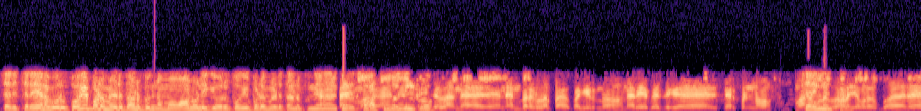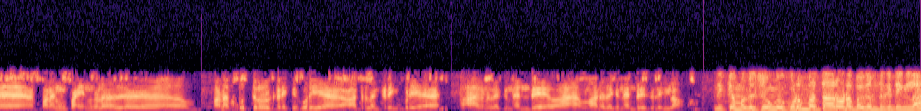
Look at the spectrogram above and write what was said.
சரி சரி. எனக்கு ஒரு புகைப்படம் எடுத்து அனுப்புங்க. நம்ம வானொலிக்கு ஒரு புகைப்படம் எடுத்து அனுப்புங்க. நாங்க பார்த்து மகிழ்றோம். இதெல்லாம் நண்பர்கள்லாம் பகிர்ந்தோம். நிறைய பேருக்கு ஷேர் பண்ணோம். மரங்களனால எவ்வளவு ப- பலன் பயன்களும் அது மன புத்துணர்வு கிடைக்கக்கூடிய ஆற்றலும் கிடைக்கக்கூடிய ஆகலுக்கு நன்றி வானலுக்கு நன்றி சொல்லிக்கலாம். மிக்க மகிழ்ச்சி. உங்க குடும்பத்தாரோட பகிர்ந்துக்கிட்டீங்களா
